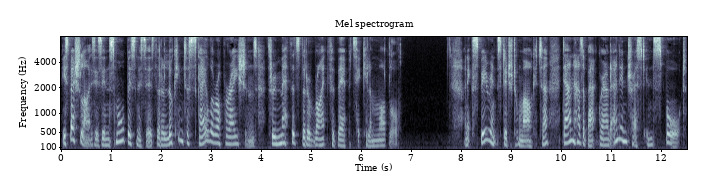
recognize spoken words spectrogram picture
He specialises in small businesses that are looking to scale their operations through methods that are right for their particular model. An experienced digital marketer, Dan has a background and interest in sport.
